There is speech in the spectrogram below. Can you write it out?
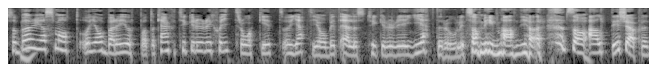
Så börja smått och jobba dig uppåt och kanske tycker du det är skittråkigt och jättejobbigt eller så tycker du det är jätteroligt som min man gör. Som alltid köper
